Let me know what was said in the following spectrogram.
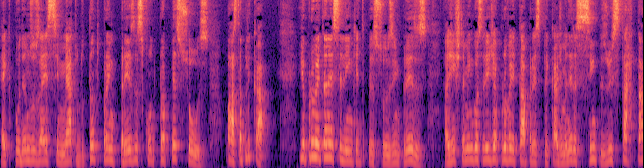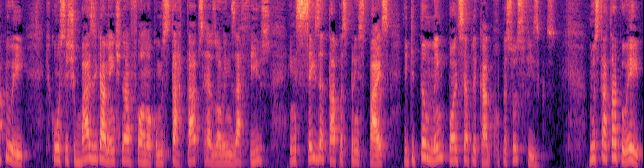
é que podemos usar esse método tanto para empresas quanto para pessoas. Basta aplicar. E aproveitando esse link entre pessoas e empresas, a gente também gostaria de aproveitar para explicar de maneira simples o Startup Way, que consiste basicamente na forma como startups resolvem desafios em seis etapas principais e que também pode ser aplicado por pessoas físicas. No Startup Way,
